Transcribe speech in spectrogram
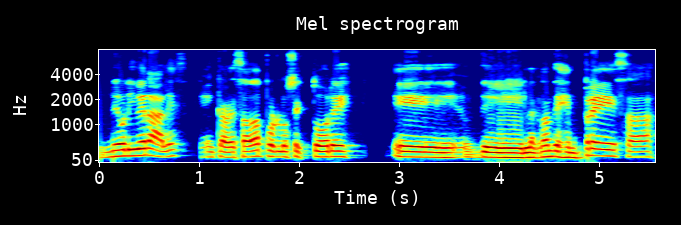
neoliberales, encabezada por los sectores eh, de las grandes empresas,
